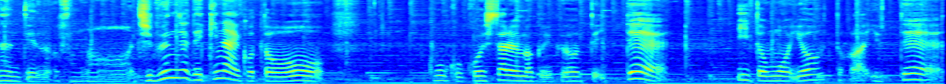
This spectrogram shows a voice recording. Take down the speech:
何て言うのその自分じゃできないことをこうこうこうしたらうまくいくよって言っていいと思うよとか言って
